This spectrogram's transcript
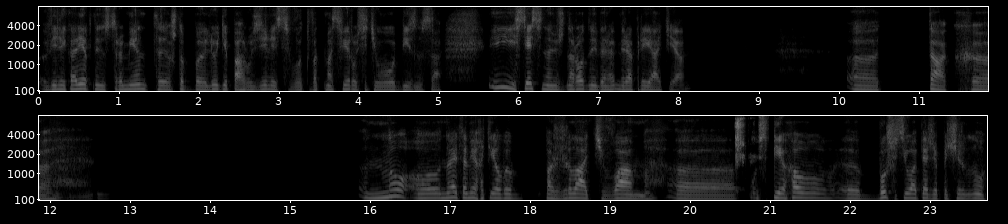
Великолепный инструмент, э, чтобы люди погрузились вот в атмосферу сетевого бизнеса. И, естественно, международные мероприятия. Э, так, Ну, на этом я хотел бы пожелать вам э, успехов. Э, больше всего, опять же, подчеркну,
